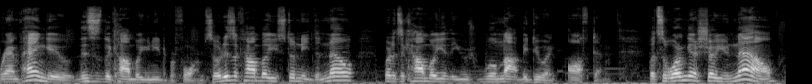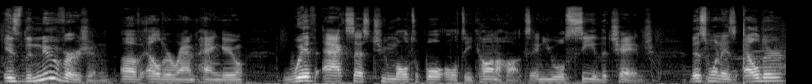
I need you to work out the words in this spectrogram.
Rampengu, this is the combo you need to perform. So it is a combo you still need to know, but it's a combo that you will not be doing often. But so what I'm going to show you now is the new version of Elder Rampengu with access to multiple Ulti Cannahawks, and you will see the change. This one is Elder,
